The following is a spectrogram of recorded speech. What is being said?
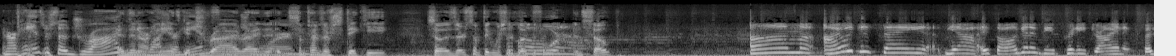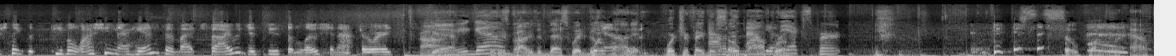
And our hands are so dry. and then you our wash hands get hands dry, so right? And more. it, sometimes they're sticky. So, is there something we should look Oh, for wow. in soap? Um, I would just say, yeah, it's all going to be pretty dry, and especially with people washing their hands so much. So I would just do some lotion afterwards. Ah, yeah, there you go. That's probably the best way to go Yeah. about it. What's your favorite Out of the soap mouth opera? the expert. Soap opera out.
